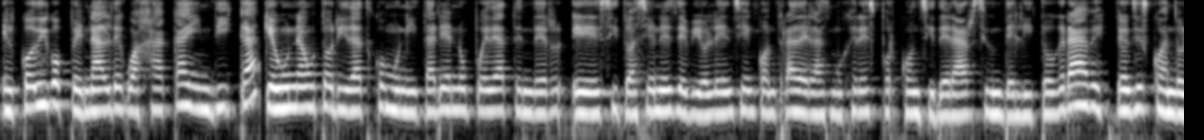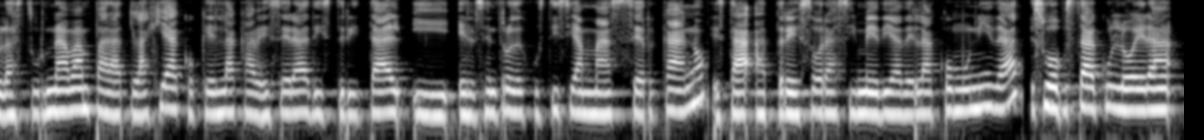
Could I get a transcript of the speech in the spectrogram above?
el Código Penal de Oaxaca indica que una autoridad comunitaria no puede atender eh, situaciones de violencia en contra de las mujeres por considerarse un delito grave. Entonces, cuando las turnaban para Tlajiaco, que es la cabecera distrital y el centro de justicia más cercano, está a tres horas y media de la comunidad, su obstáculo era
